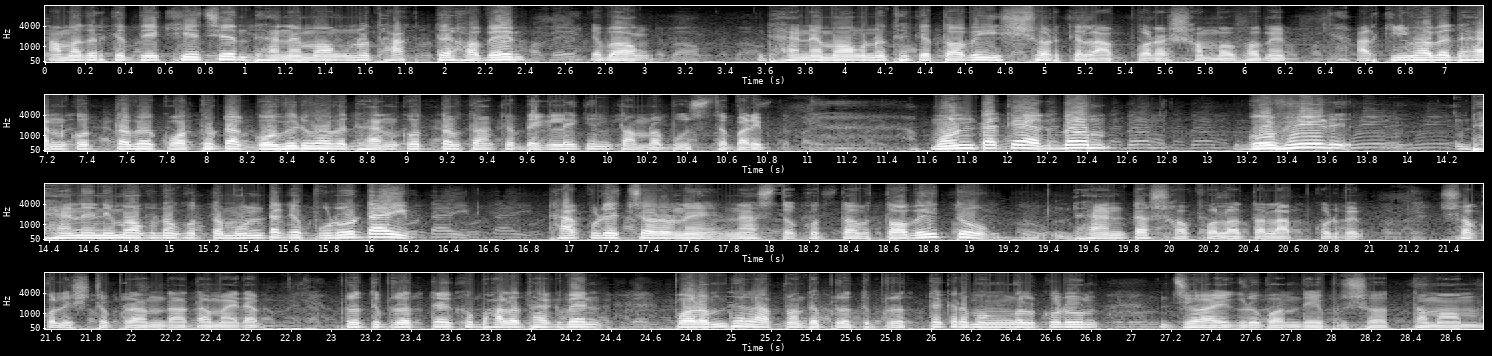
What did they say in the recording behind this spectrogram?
আমাদেরকে দেখিয়েছেন, ধ্যানে মগ্ন থাকতে হবে এবং ধ্যানে মগ্ন থেকে তবে ঈশ্বরকে লাভ করা সম্ভব হবে। আর কীভাবে ধ্যান করতে হবে, কতটা গভীরভাবে ধ্যান করতে হবে তাকে দেখলে কিন্তু আমরা বুঝতে পারি। মনটাকে একদম গভীর ধ্যানে নিমগ্ন করতে মনটাকে পুরোটাই ঠাকুরের চরণে ন্যস্ত করতে হবে, তবেই তো ধ্যানটা সফলতা লাভ করবে। সকল ইষ্টপ্রাণ দাদা মায়েরা, প্রতি প্রত্যেকে খুব ভালো থাকবেন। পরম আপনাদের প্রতি প্রত্যেকের মঙ্গল করুন। জয় গুরু বন্দে পুরুষোত্তমাম।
